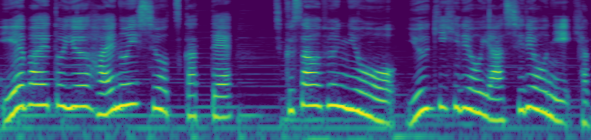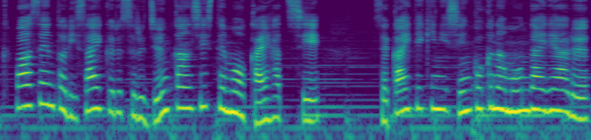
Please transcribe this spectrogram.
家バエというハエの一種を使って畜産糞尿を有機肥料や飼料に100%リサイクルする循環システムを開発し、世界的に深刻な問題である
